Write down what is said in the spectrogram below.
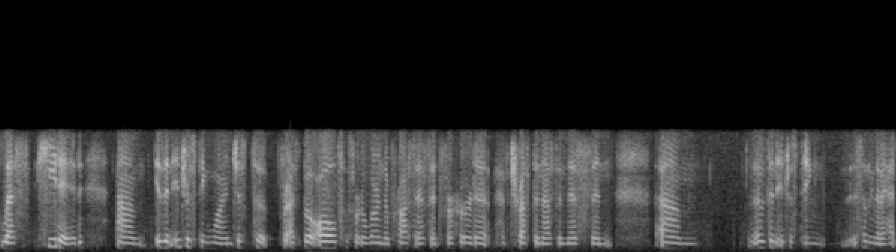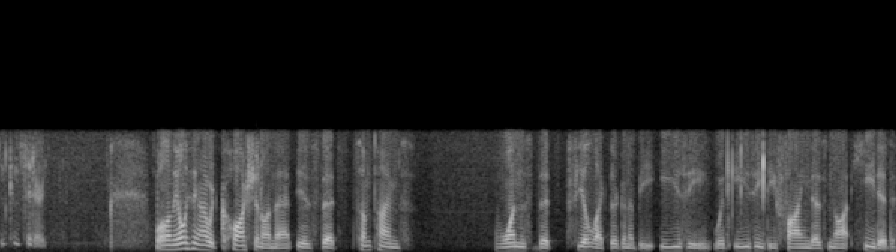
less heated um, is an interesting one, just to for us all to sort of learn the process and for her to have trust in us in this. And um, that was an interesting something that I hadn't considered. Well, and the only thing I would caution on that is that sometimes ones that feel like they're going to be easy, with easy defined as not heated,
